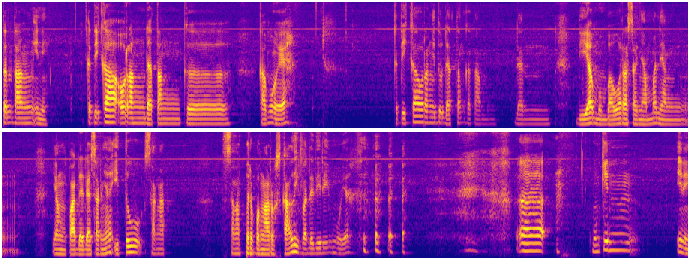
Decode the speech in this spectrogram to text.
Tentang ini. Ketika orang datang ke kamu ya. Ketika orang itu datang ke kamu. Dan dia membawa rasa nyaman yang yang pada dasarnya itu sangat sangat berpengaruh sekali pada dirimu ya. Eh, mungkin ini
